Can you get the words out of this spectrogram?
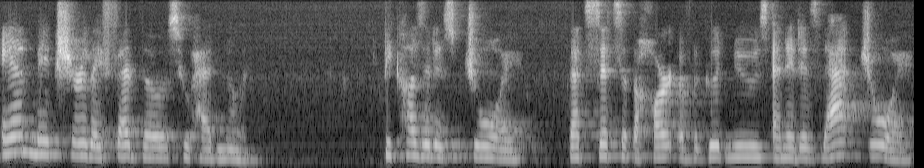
and make sure they fed those who had none. Because it is joy that sits at the heart of the good news, and it is that joy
